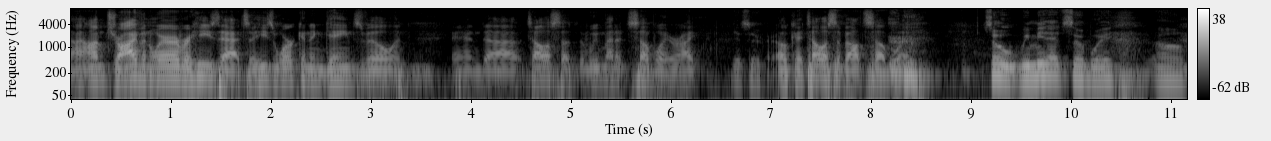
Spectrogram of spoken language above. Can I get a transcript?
I- I'm driving wherever he's at. So he's working in Gainesville. And, and uh, tell us, uh, we met at Subway, right? Yes, sir. Okay, tell us about Subway. So we meet at Subway. Um,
